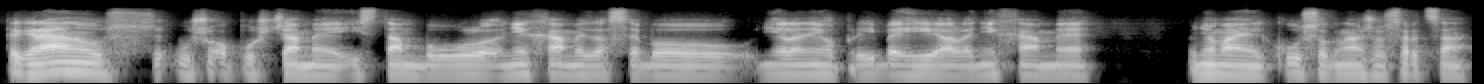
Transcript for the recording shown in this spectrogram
Tak ráno už opúšťame Istanbul, necháme za sebou nielen jeho príbehy, ale necháme v ňom aj kúsok nášho srdca.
